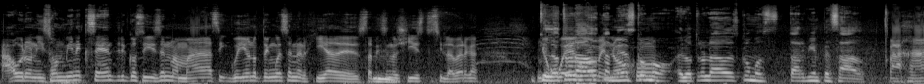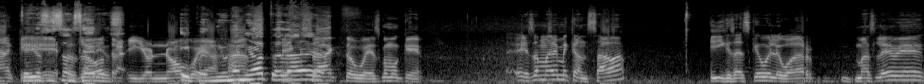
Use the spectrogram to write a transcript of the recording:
Auron, y son bien excéntricos y dicen mamás, y güey, yo no tengo esa energía de estar diciendo chistes y la verga. Mm. Que el otro juego, lado también es como, el otro lado es como estar bien pesado. Ajá, que, Que ellos sí son serios. otra. Y yo no, güey. pues ni una ni otra, la- Exacto, güey. Es como que esa madre me cansaba. Y dije, ¿sabes qué, güey? Le voy a dar más leve.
